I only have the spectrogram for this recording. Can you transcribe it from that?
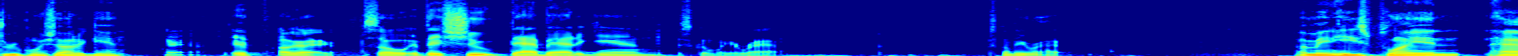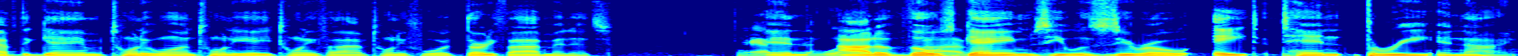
three point shot again. If okay, so if they shoot that bad again, it's gonna be a wrap. It's gonna be a wrap. I mean, he's playing half the game 21, 28, 25, 24, 35 minutes. After And what, out of those five- games, he was 0, 8, 10, 3, and 9.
